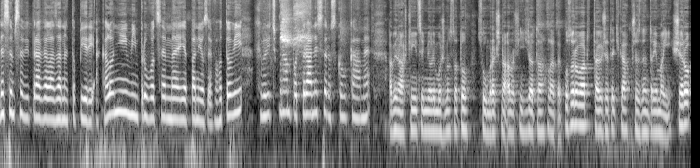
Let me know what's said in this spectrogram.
Dnes jsem se vypravila za netopíry a kaloní. Mým průvodcem je pan Josef Hotový. Chviličku nám potrvá, než se rozkoukáme. Aby návštěvníci měli možnost tato soumračná a noční zvířata lépe pozorovat, takže teďka přes den tady mají šero,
